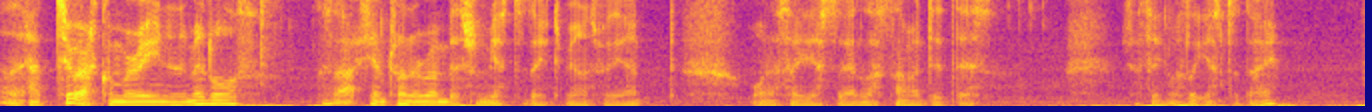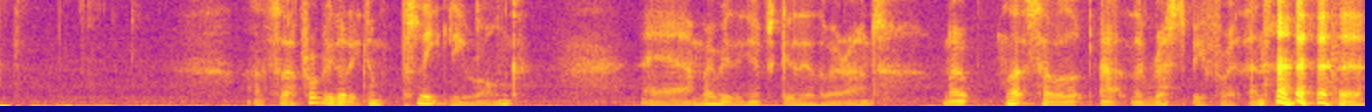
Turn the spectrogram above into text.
And it had two aquamarine in the middles. So actually, I'm trying to remember this from yesterday, to be honest with you. I want to say yesterday, last time I did this, which I think was like yesterday. And so I probably got it completely wrong. Yeah, maybe they have to go the other way around. Nope. Let's have a look at the recipe for it then.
